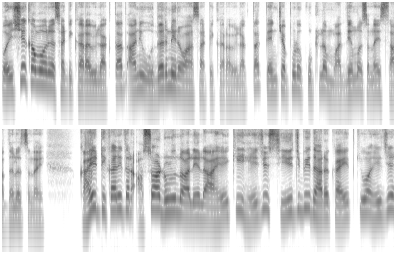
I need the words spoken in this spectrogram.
पैसे कमवण्यासाठी करावी लागतात आणि उदरनिर्वाहासाठी करावी लागतात. त्यांच्यापुढं कुठलं माध्यमच नाही, साधनच नाही. काही ठिकाणी तर असं आढळून आलेलं आहे, की हे जे सी-एच-बी धारक आहेत किंवा हे जे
